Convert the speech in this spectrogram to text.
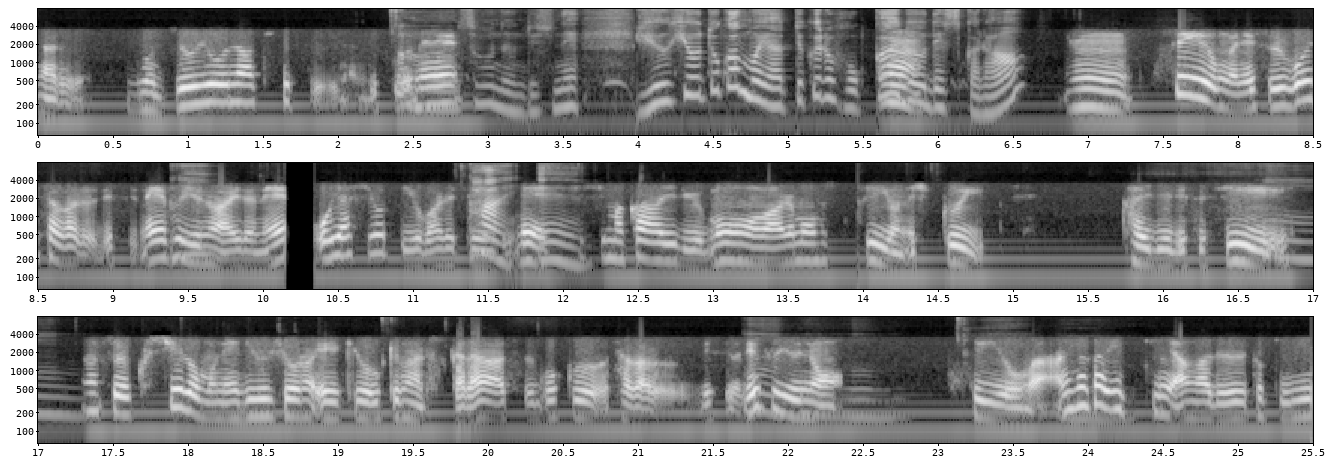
なるもう重要な季節なんですよね。そうなんですね。流氷とかもやってくる北海道ですから？うん、水温がねすごい下がるんですね冬の間ね親潮って呼ばれているはいね、ええ。千島海流もあれも水温の低い海流ですし、うん。そういう釧路もね流氷の影響を受けますからすごく下がるんですよね、冬の水温があれが一気に上がる時に、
